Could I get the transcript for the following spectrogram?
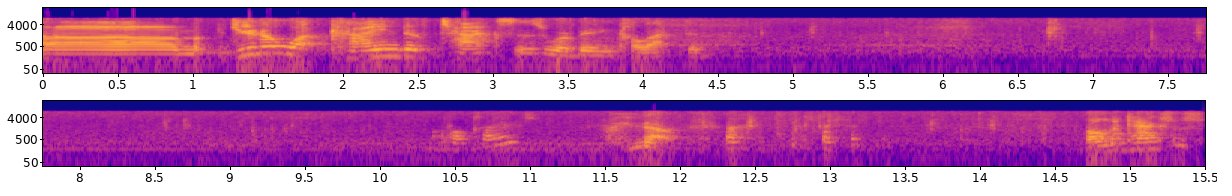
Um, do you know what kind of taxes were being collected? all kinds. No. Roman taxes?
